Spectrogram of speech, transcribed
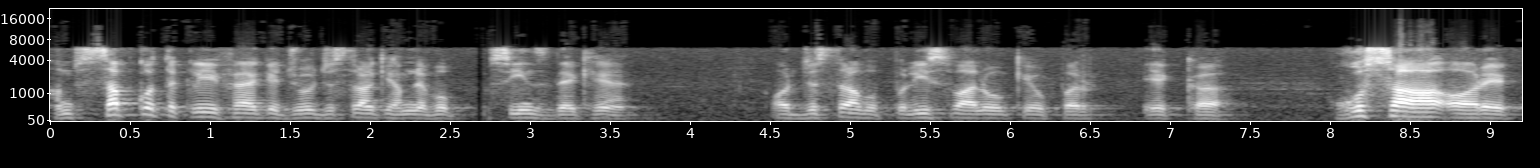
हम सबको तकलीफ़ है कि जो, जिस तरह की हमने वो सीन्स देखे हैं और जिस तरह वो पुलिस वालों के ऊपर एक गुस्सा और एक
